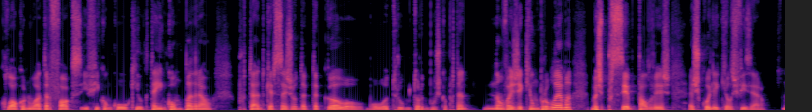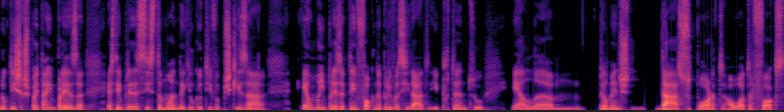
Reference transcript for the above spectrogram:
colocam no WaterFox e ficam com aquilo que têm como padrão. Portanto, quer seja o DuckDuckGo ou, ou outro motor de busca. Portanto, não vejo aqui um problema, mas percebo talvez a escolha que eles fizeram. No que diz respeito à empresa, esta empresa System One, daquilo que eu estive a pesquisar, é uma empresa que tem foco na privacidade e, portanto, ela hum, pelo menos dá suporte ao WaterFox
